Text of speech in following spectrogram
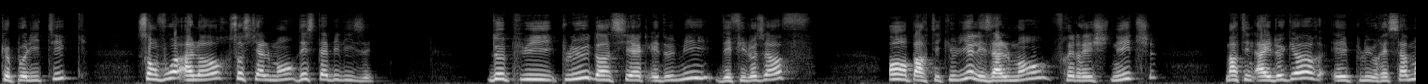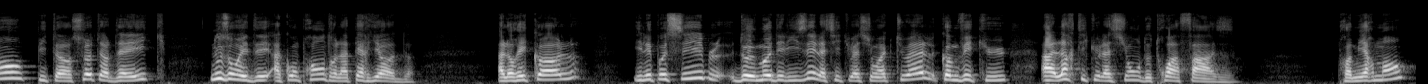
que politique, s'en voient alors socialement déstabilisées. Depuis plus d'un siècle et demi, des philosophes, en particulier les Allemands Friedrich Nietzsche, Martin Heidegger et plus récemment Peter Sloterdijk, nous ont aidés à comprendre la période. À leur école, il est possible de modéliser la situation actuelle comme vécue à l'articulation de trois phases. Premièrement,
